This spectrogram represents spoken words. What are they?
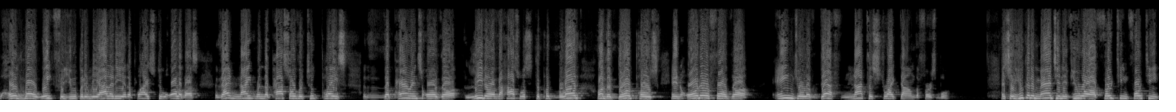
hold more weight for you, but in reality it applies to all of us. That night when the Passover took place, the parents or the leader of the house was to put blood on the doorpost in order for the angel of death not to strike down the firstborn. And so you can imagine if you were a 13, 14,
